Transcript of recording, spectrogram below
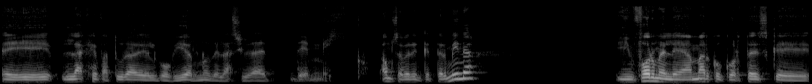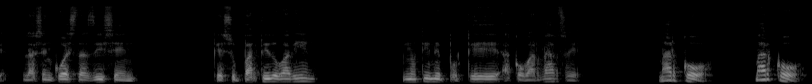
eh, la jefatura del gobierno de la Ciudad de México. Vamos a ver en qué termina. Infórmele a Marco Cortés que las encuestas dicen que su partido va bien. No tiene por qué acobardarse. Marco, Marco,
